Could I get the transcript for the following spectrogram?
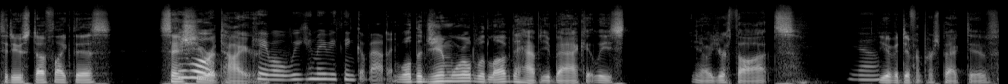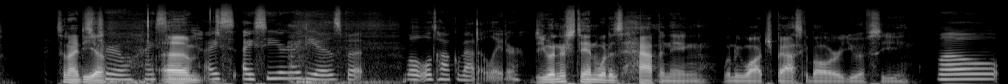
to do stuff like this since Okay, she well- retired. Okay, well, we can maybe think about it. Well, the gym world would love to have you back. At least, you know, your thoughts. Yeah, You have a different perspective. It's an idea. it's true. I see. Um, I, I see your ideas, but we'll we'll talk about it later. Do you understand what is happening when we watch basketball or UFC? Well,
